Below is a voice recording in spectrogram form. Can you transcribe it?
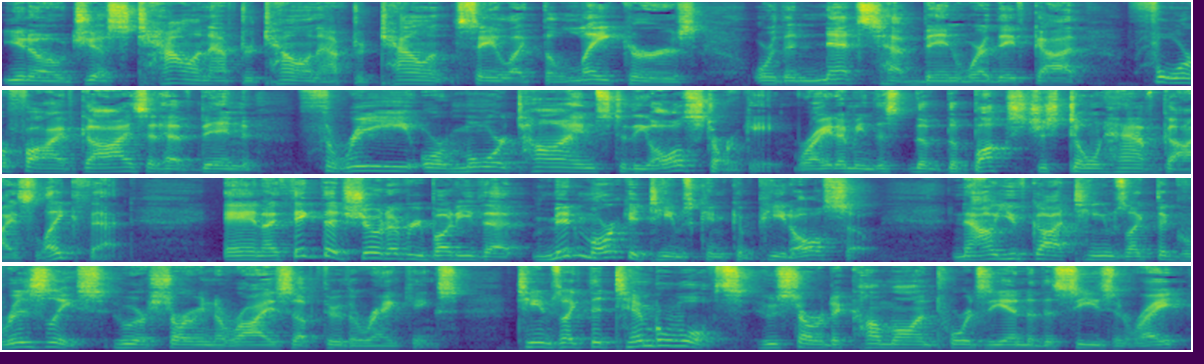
you know, just talent after talent after talent, say like the Lakers or the Nets have been, where they've got four or five guys that have been three or more times to the All Star game, right? I mean, this, the, the Bucks just don't have guys like that. And I think that showed everybody that mid market teams can compete also. Now you've got teams like the Grizzlies who are starting to rise up through the rankings. Teams like the Timberwolves who started to come on towards the end of the season, right?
